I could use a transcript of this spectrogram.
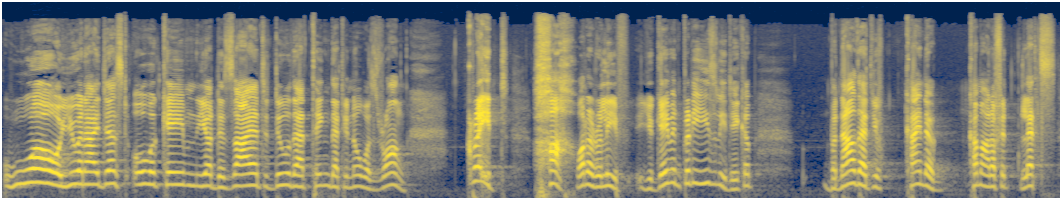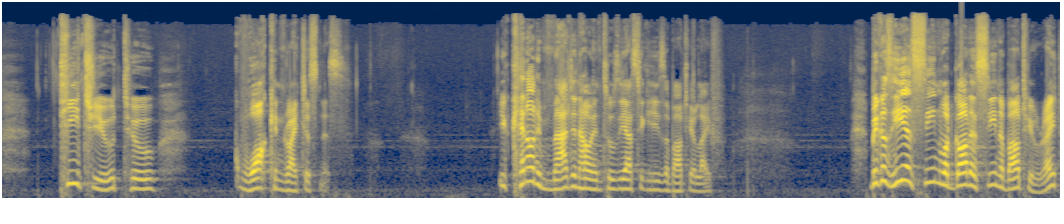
whoa, you and I just overcame your desire to do that thing that you know was wrong. Great. Ha, what a relief. You gave in pretty easily, Jacob. But now that you've kind of come out of it, let's teach you to walk in righteousness. You cannot imagine how enthusiastic he is about your life. Because he has seen what God has seen about you, right?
